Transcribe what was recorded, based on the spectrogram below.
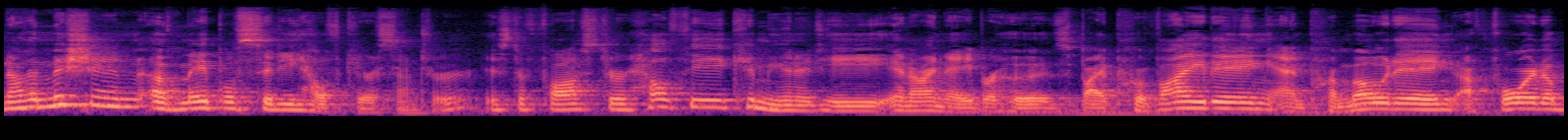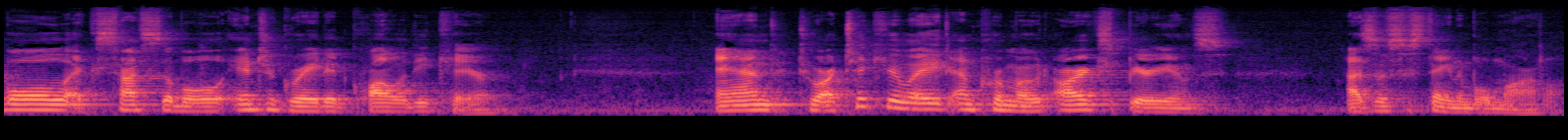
Now, the mission of Maple City Healthcare Center is to foster healthy community in our neighborhoods by providing and promoting affordable, accessible, integrated quality care, and to articulate and promote our experience as a sustainable model.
